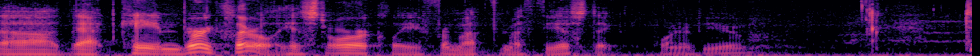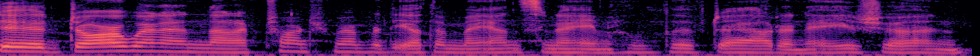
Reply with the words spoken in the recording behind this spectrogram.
uh, that came very clearly historically from a, from a theistic point of view. Did Darwin and I'm trying to remember the other man's name who lived out in Asia and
